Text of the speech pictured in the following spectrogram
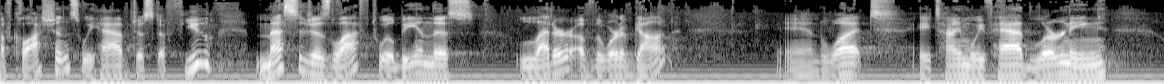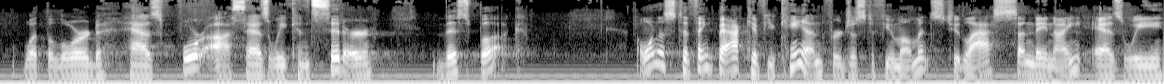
of Colossians. We have just a few messages left. We'll be in this letter of the Word of God. And what a time we've had learning what the Lord has for us as we consider this book. I want us to think back, if you can, for just a few moments to last Sunday night as we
